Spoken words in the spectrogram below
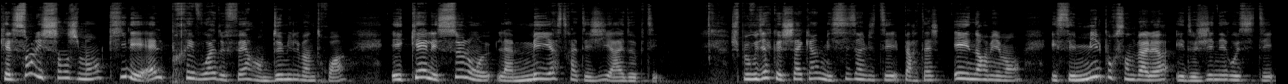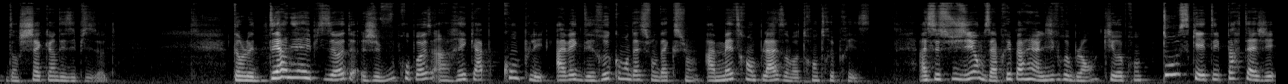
quels sont les changements qu'ils et elles prévoient de faire en 2023 et quelle est selon eux la meilleure stratégie à adopter? Je peux vous dire que chacun de mes six invités partage énormément et c'est 1000% de valeur et de générosité dans chacun des épisodes. Dans le dernier épisode, je vous propose un récap complet avec des recommandations d'action à mettre en place dans votre entreprise. À ce sujet, on vous a préparé un livre blanc qui reprend tout ce qui a été partagé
